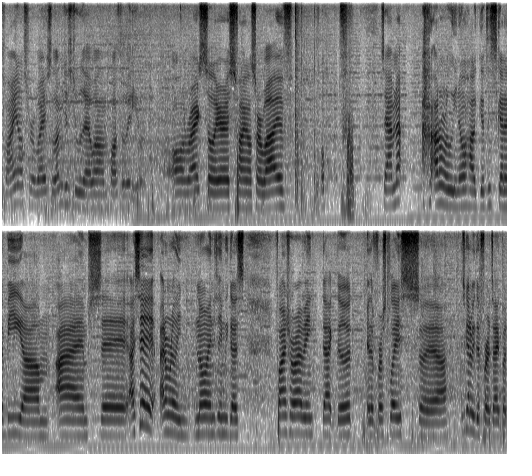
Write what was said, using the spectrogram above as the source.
Final Survive. So let me just do that while I'm pause the video. Alright, so here is Final Survive. Oh, so I'm not I don't really know how good this is gonna be. Um, I'm say I say I don't really know anything because Final Survive ain't that good in the first place. So yeah, it's gonna be good for attack, but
